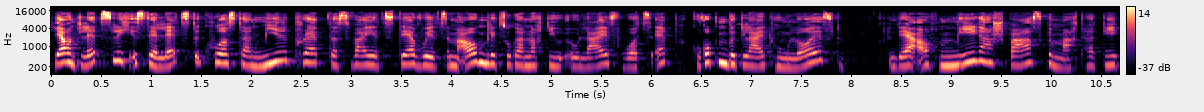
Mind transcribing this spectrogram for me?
Ja, und letztlich ist der letzte Kurs dann Meal Prep. Das war jetzt der, wo jetzt im Augenblick sogar noch die Live-WhatsApp-Gruppenbegleitung läuft. Der auch mega Spaß gemacht hat. Die,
